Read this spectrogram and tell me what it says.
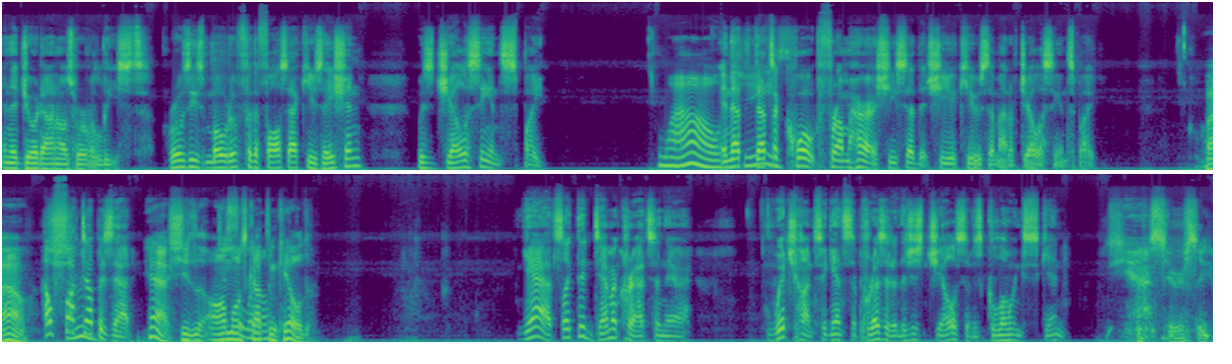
and the Giordanos were released. Rosie's motive for the false accusation was jealousy and spite. Wow. and that's that's a quote from her. She said that she accused them out of jealousy and spite. wow. How fucked up is that? Yeah, she almost got them killed. Yeah, it's like the Democrats in their witch hunt against the president. They're just jealous of his glowing skin Yeah, seriously.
